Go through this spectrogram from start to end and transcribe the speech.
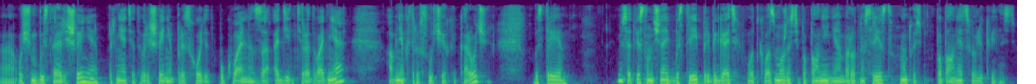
очень быстрое решение. Принятие этого решения происходит буквально за 1-2 дня, а в некоторых случаях и короче, быстрее. Ну и, соответственно, начинать быстрее прибегать вот к возможности пополнения оборотных средств, ну, то есть пополнять свою ликвидность.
